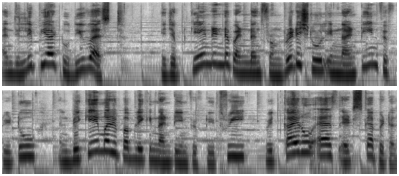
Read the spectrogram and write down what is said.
and the Libya to the west. Egypt gained independence from British rule in 1952 and became a republic in 1953 with Cairo as its capital.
